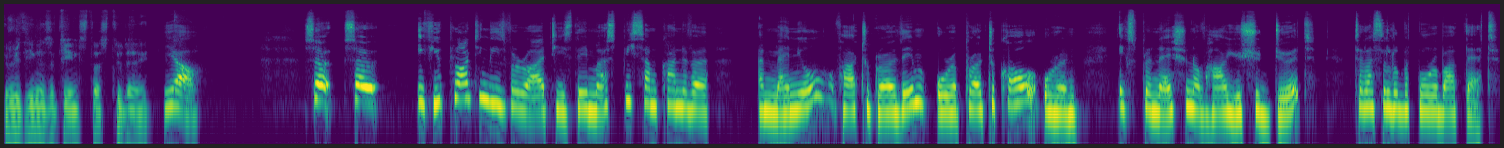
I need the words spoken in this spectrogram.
Everything is against us today. Yeah. So, so if you're planting these varieties, there must be some kind of a, a manual of how to grow them, or a protocol, or an explanation of how you should do it. Tell us a little bit more about that.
